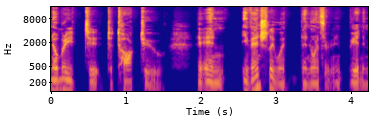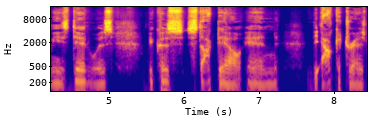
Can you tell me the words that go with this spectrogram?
nobody to, to talk to. And eventually what the North Vietnamese did was because Stockdale and the Alcatraz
